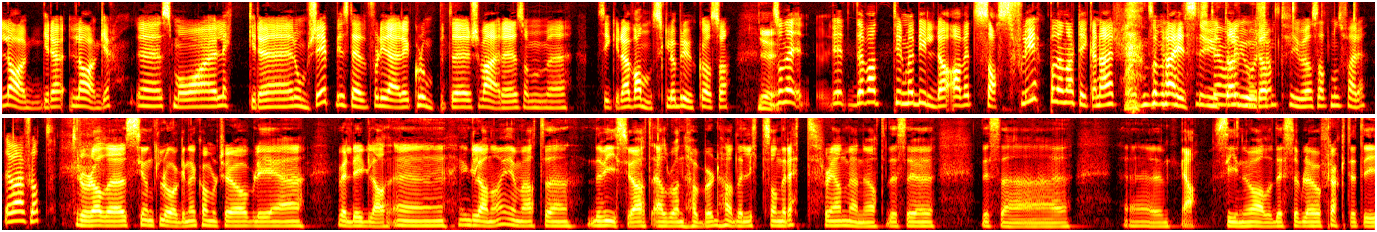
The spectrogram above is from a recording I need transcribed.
lagre, lage eh, små, lekre romskip i stedet for de der klumpete, svære som eh, sikkert det er vanskelig å bruke også. Yeah. Sånn, det var til og med bilde av et SAS-fly på den artikkelen her, som reiste ut av jorda, jordas atmosfære. Det var flott. Tror du alle scientologene kommer til å bli uh, veldig glad, eh, glad, nå, i og med at eh, det viser jo at L. Ron Hubbard hadde litt sånn rett, fordi han mener jo at disse, disse ja, Sinu og alle disse ble jo fraktet i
